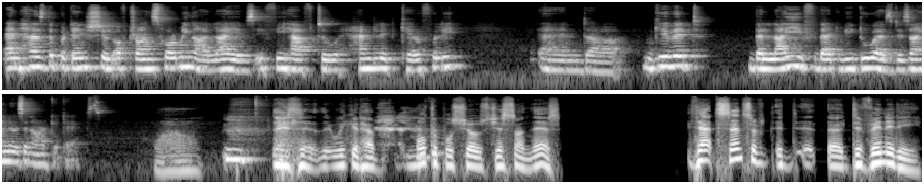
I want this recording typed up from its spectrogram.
and has the potential of transforming our lives if we have to handle it carefully and uh, give it the life that we do as designers and architects. Wow. we could have multiple shows just on this. That sense of uh, uh, divinity,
